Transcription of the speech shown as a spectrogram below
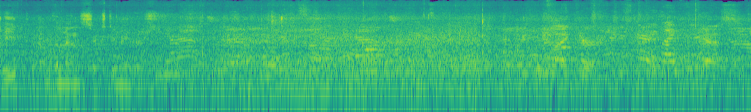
heat of the men's 60 meters. Yeah. We like her. We like her. Yes.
